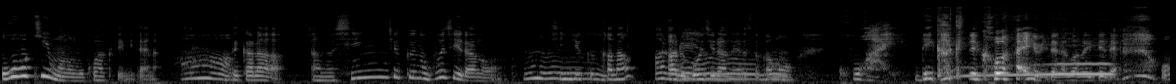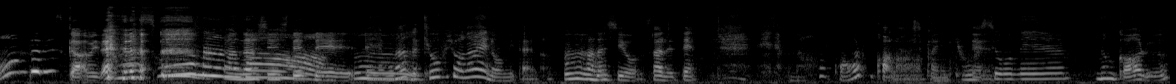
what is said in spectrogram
う大きいものも怖くてみたいな。はだからあの新宿のゴジラの新宿かな、ああるゴジラのやつとかも怖い。でかくて怖いみたいなこと言ってて「本当ですか?」みたいなあそうなんだ。話してて「うん。えでもなんか恐怖症ないの?」みたいなうん。話をされて、えでもなんかあるかな？確かに恐怖症ね。なんかある？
